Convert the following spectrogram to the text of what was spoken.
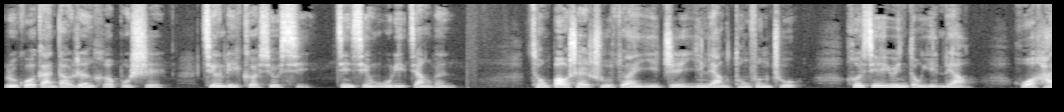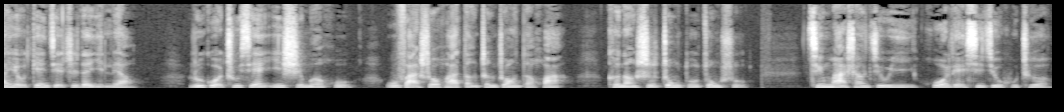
如果感到任何不适，请立刻休息，进行物理降温。从暴晒处转移至阴凉通风处，喝些运动饮料或含有电解质的饮料。如果出现意识模糊、无法说话等症状的话，可能是重度中暑，请马上就医或联系救护车。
